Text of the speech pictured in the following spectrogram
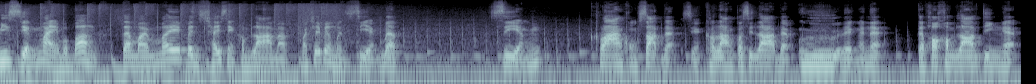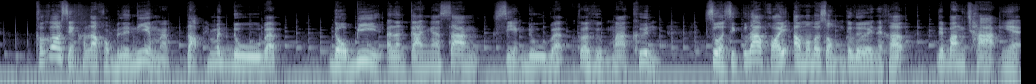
มีเสียงใหม่มาบ้าง แต่มันไม่เป็นใช้เสียงคำรามอะมันใช้เป็นเหมือนเสียงแบบเสียงคลางของสัตว์อะเสียงคลางก็ซิล่าแบบเอออะไรอย่างนั้นน่ะแต่พอคำรามจริงอะเขาก็เอาเสียงคำรามของมิเลเนียมอะปรับให้มันดูแบบ โดบี้อลังการงานสร้างเสียงดูแบบกระหึ่มมากขึ้น ส่วน Singular Point เอามาผสมกันเลยนะครับ ในบางฉากเนี่ย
